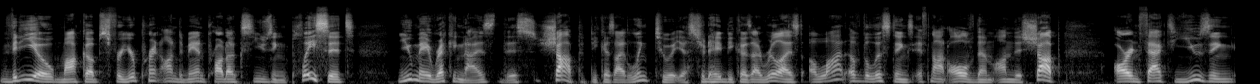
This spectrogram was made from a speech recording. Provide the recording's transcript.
video mockups for your print on demand products using Placeit, you may recognize this shop because I linked to it yesterday because I realized a lot of the listings, if not all of them on this shop, are in fact using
